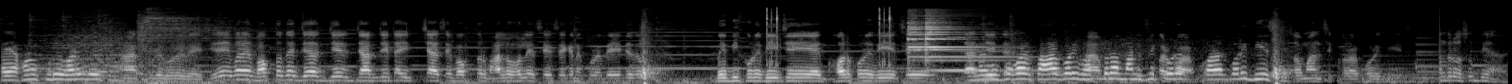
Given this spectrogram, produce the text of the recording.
তাই এখনও কুড়ে ঘরেই রয়েছে? হ্যাঁ ঘুরে ঘুরে রয়েছে। এবারে ভক্তদের যে- যে যার যেটা ইচ্ছা আছে ভক্তর ভালো হলে সে সেখানে করে দেয়। যে করে দিয়েছে ঘর করে দিয়েছে মানে উপকার পাওয়ার পরই হ্যাঁ, ভক্তরা মানসিক করে করার পরই দিয়েছে। সব মানসিক করার পরে দিয়েছে। আমাদের ওষুধ দেওয়া হয়।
